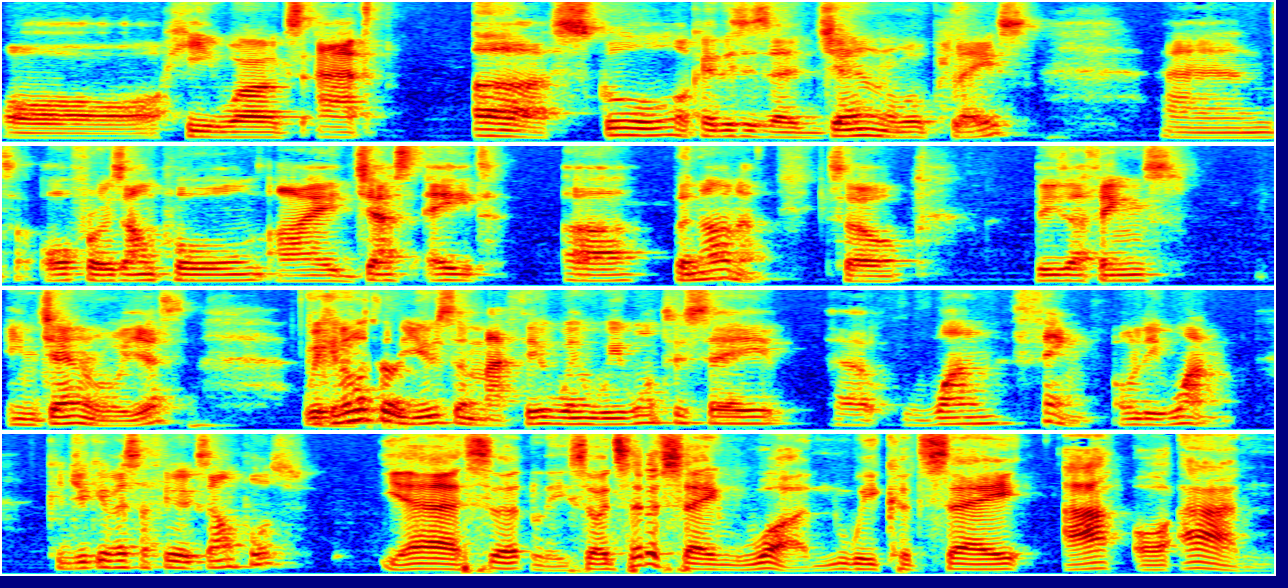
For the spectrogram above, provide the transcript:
or he works at a school. Okay, this is a general place. And, or for example, I just ate a banana. So these are things in general, yes? We can also use the Matthew when we want to say uh, one thing, only one. Could you give us a few examples? Yeah, certainly. So instead of saying one, we could say a or an.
